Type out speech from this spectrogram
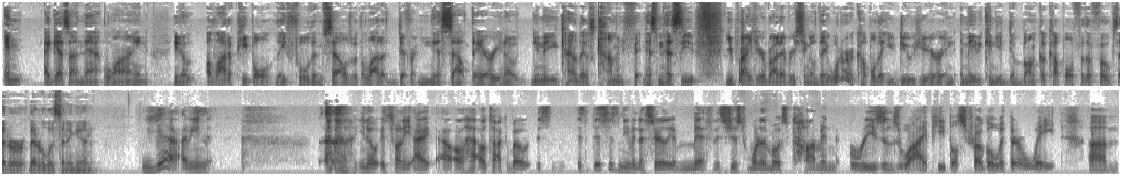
And I guess on that line, you know, a lot of people they fool themselves with a lot of different myths out there. You know, you know, you kind of those common fitness myths you you probably hear about every single day. What are a couple that you do here, and, and maybe can you debunk a couple for the folks that are that are listening in? Yeah, I mean, you know, it's funny. I I'll I'll talk about this. This isn't even necessarily a myth. This is just one of the most common reasons why people struggle with their weight. Um,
